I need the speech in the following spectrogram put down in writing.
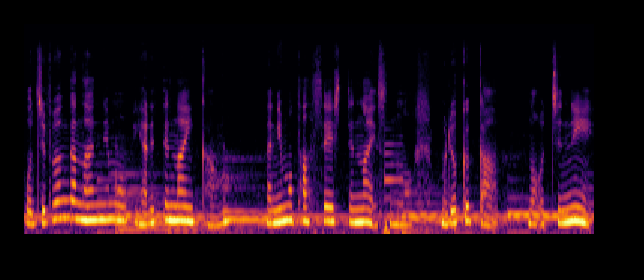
こう自分が何にもやれてない感何も達成してないその無力感のうちに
